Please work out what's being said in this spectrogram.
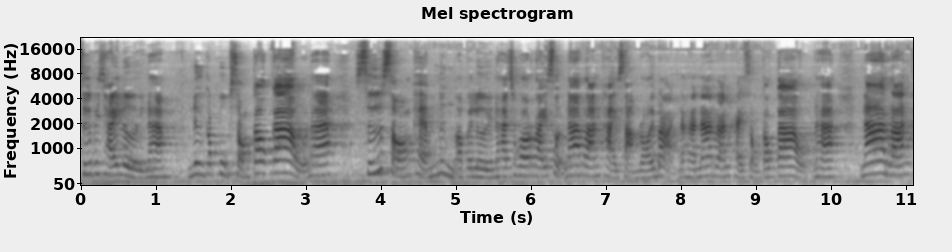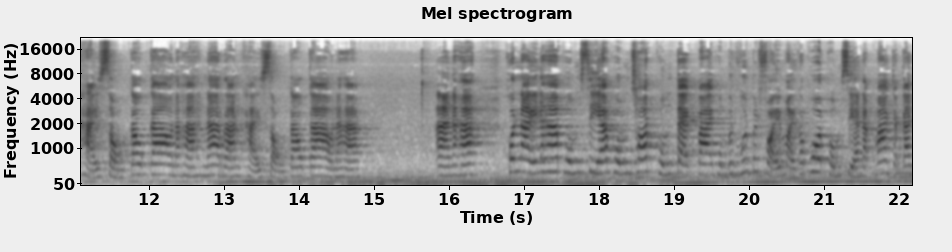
ซื้อไปใช้เลยนะคะ1กระปุก 299 นะคะ ซื้อ 2 แถม 1 เอาไปเลยนะคะ เฉพาะไร้สดหน้าร้านขาย 300 บาทนะคะ หน้าร้านขาย 299 นะคะ หน้าร้านขาย 299 นะคะ หน้าร้านขาย 299 นะคะ อ่านะคะ คนไหนนะคะ ผมเสียผมช็อตผมแตกปลาย ผมเป็นวุ้นเป็นฝอยหมอยข้าวโพด ผมเสียหนักมากจากการ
